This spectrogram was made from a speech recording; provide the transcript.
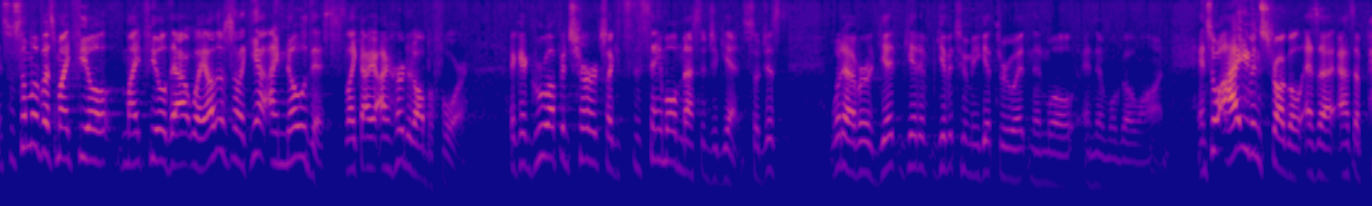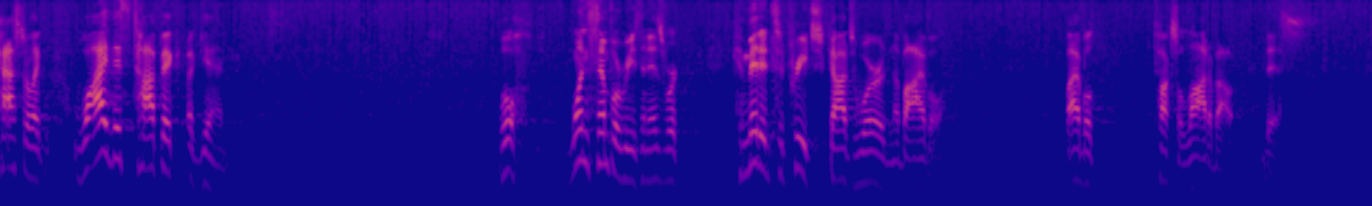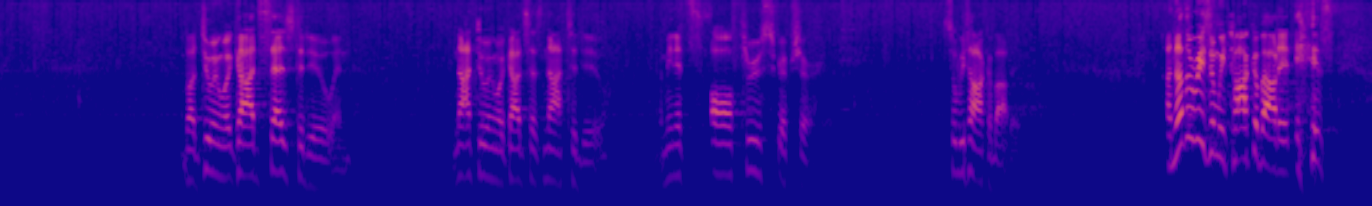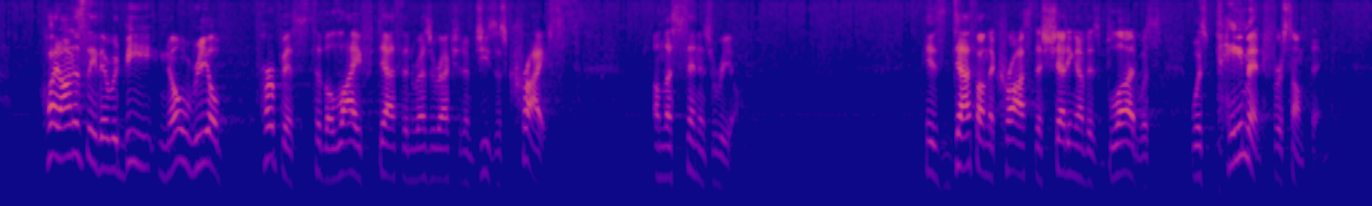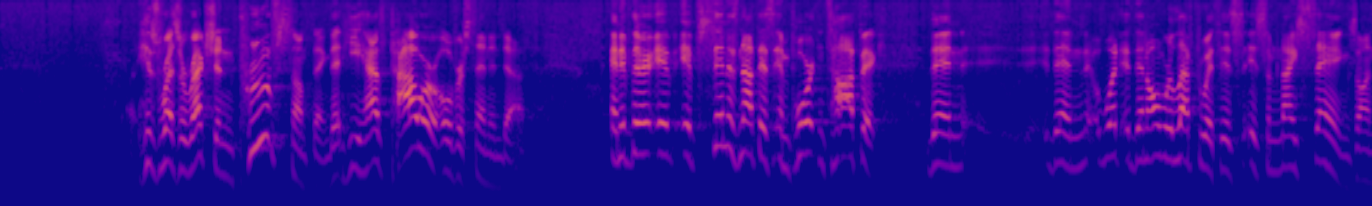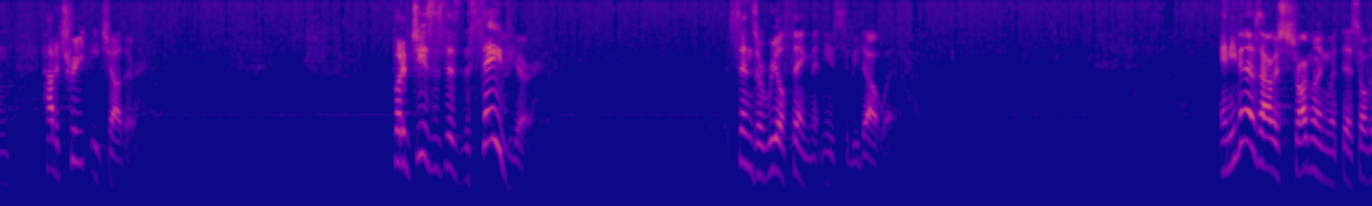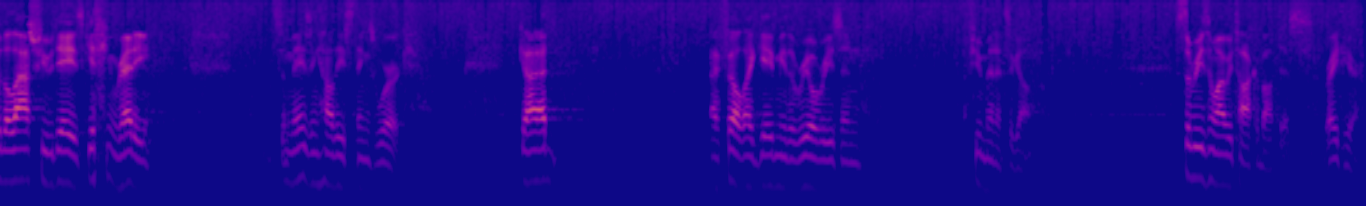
And so some of us might feel, might feel that way. Others are like, yeah, I know this. Like, I, I heard it all before. Like, I grew up in church. Like, it's the same old message again. So just whatever, get, get it, give it to me, get through it, and then we'll, and then we'll go on. And so I even struggle as a, as a pastor, like, why this topic again? Well, one simple reason is we're committed to preach God's word in the Bible. The Bible talks a lot about this. About doing what God says to do and not doing what God says not to do. I mean, it's all through Scripture. So we talk about it. Another reason we talk about it is, quite honestly, there would be no real purpose to the life, death, and resurrection of Jesus Christ unless sin is real. His death on the cross, the shedding of his blood, was, was payment for something. His resurrection proves something that he has power over sin and death. And if, there, if, if sin is not this important topic, then, then, what, then all we're left with is, is some nice sayings on how to treat each other. But if Jesus is the Savior, sin's a real thing that needs to be dealt with. And even as I was struggling with this over the last few days, getting ready, it's amazing how these things work. God, I felt like gave me the real reason a few minutes ago. It's the reason why we talk about this right here.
